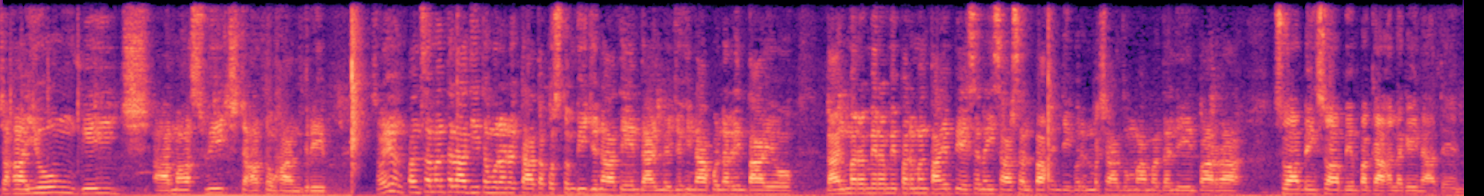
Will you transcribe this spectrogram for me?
Tsaka yung gauge, ah, mga switch, tsaka tong hand grip. So ayun, pansamantala dito muna nagtatapos tong video natin dahil medyo hinapon na rin tayo. Dahil marami-rami pa naman tayong pyesa na isasalpak, hindi ko rin masyadong mamadaliin para suabing-suabe yung pagkakalagay natin.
